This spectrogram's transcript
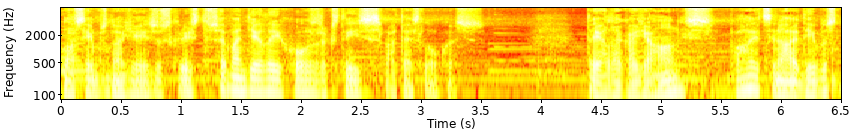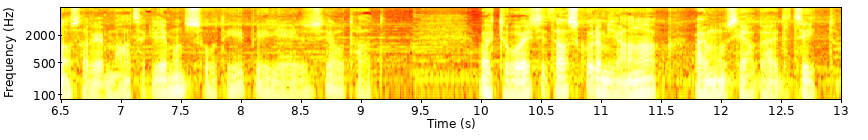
Lasījums no Jēzus Kristus evanģēlīja, ko uzrakstījis Svētais Lukas. Tajā laikā Jānis paaicināja divus no saviem mācekļiem un sūtīja pie Jēzus jautāt, vai tu esi tas, kuram jānāk, vai mums jāgaida citu?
